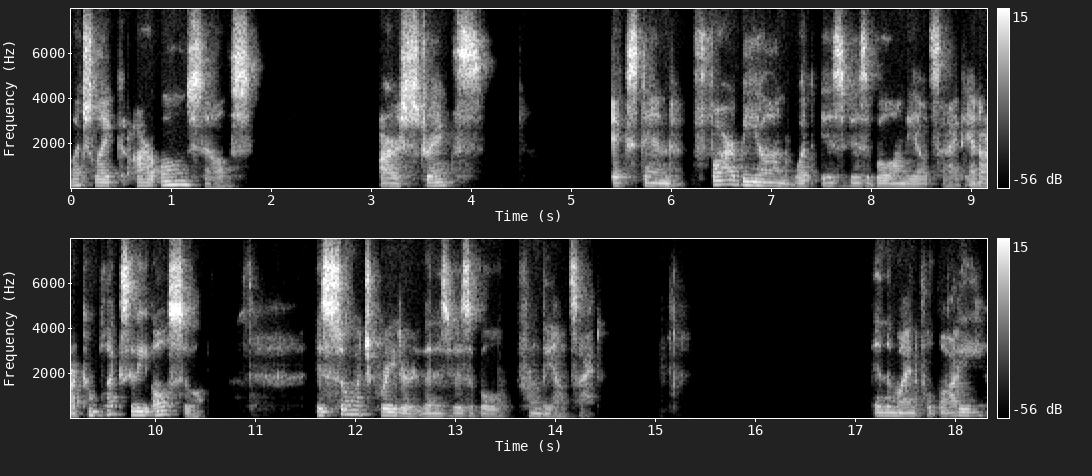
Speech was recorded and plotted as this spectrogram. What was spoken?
Much like our own selves. Our strengths extend far beyond what is visible on the outside, and our complexity also is so much greater than is visible from the outside. In the mindful body,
